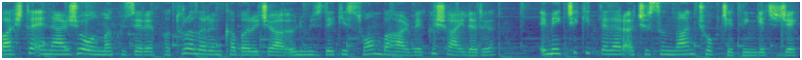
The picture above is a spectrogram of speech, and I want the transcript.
başta enerji olmak üzere faturaların kabaracağı önümüzdeki sonbahar ve kış ayları emekçi kitleler açısından çok çetin geçecek.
